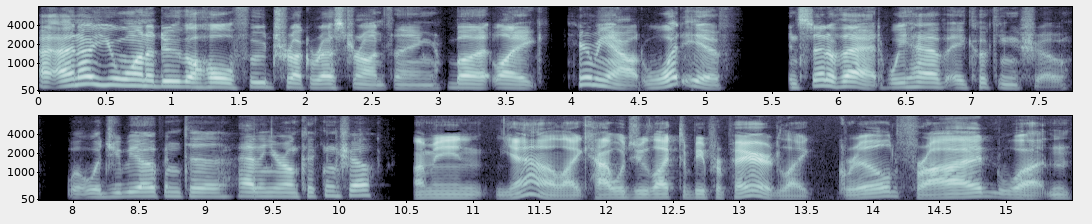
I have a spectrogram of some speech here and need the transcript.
I, I know you want to do the whole food truck restaurant thing, but like, hear me out. What if instead of that we have a cooking show? W- would you be open to having your own cooking show? I mean, yeah, like how would you like to be prepared? Like grilled, fried, what? And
